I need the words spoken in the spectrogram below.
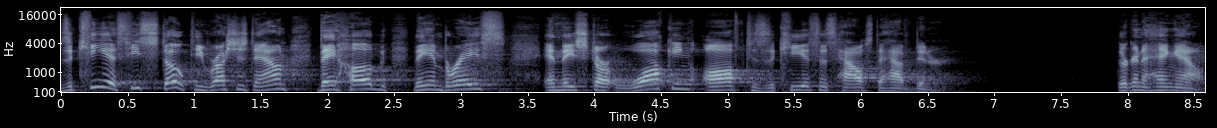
Zacchaeus, he's stoked. He rushes down, they hug, they embrace, and they start walking off to Zacchaeus' house to have dinner. They're going to hang out.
